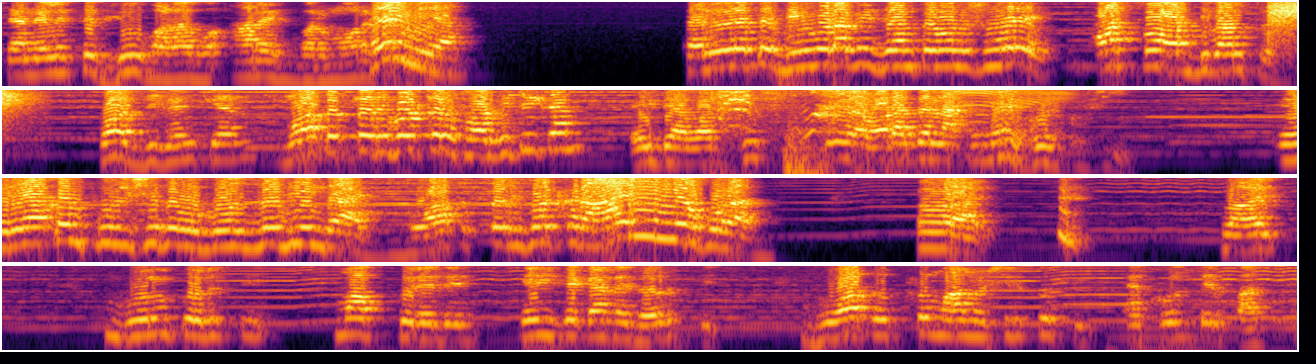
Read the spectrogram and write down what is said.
চ্যানেলেতে ভিউ বাড়াবো আর একবার মরে এই মিয়া তাহলে তো ভিউরা বি জানতে মানুষ হয়ে আর সর দিবান তো। কর দিবেন কেন? বড় তো রিপোর্ট করে সরবি তুই কেন? এইটা আবার খুশি। এই আগে নাক মেয়ে ঘুষ ঘুষি এর এখন পুলিশে দেবো বসবে দিন রাত। ভুয়া তথ্য রিপোর্ট করে আইনি অপরাধ। ভাই ভাই ভুল করছি। মাফ করে দিন। এই যেখানে ধরছি। ভুয়া তথ্য মানুষের প্রতি এখন টের পাচ্ছি।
